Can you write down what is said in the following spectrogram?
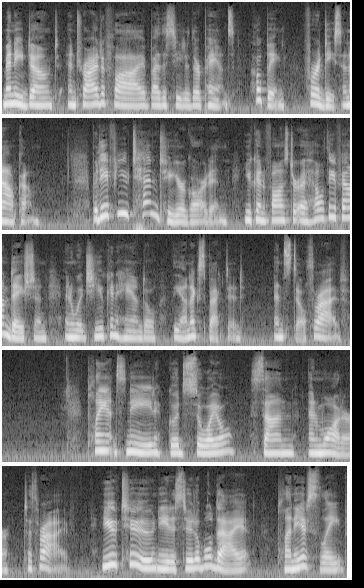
Many don't and try to fly by the seat of their pants, hoping for a decent outcome. But if you tend to your garden, you can foster a healthy foundation in which you can handle the unexpected and still thrive. Plants need good soil, sun, and water to thrive. You too need a suitable diet, plenty of sleep,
